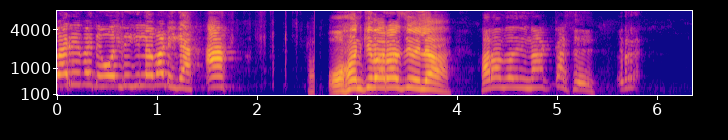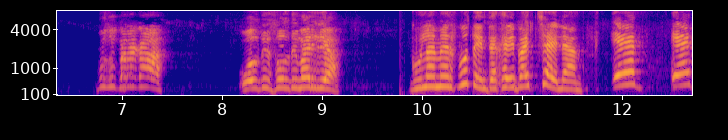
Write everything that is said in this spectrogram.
বাড়ি বাড়ি ওল দিগিলা বাড়ি গা আ। ওহন কি বারাজি হইলা? হারাম জানি নাক কাটছে। এটা- বুঝু কারাকা ওলদি সলদি মারিয়া। গোলামের পুতেন দেখাই বাচ্চা এলাম। এক এক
